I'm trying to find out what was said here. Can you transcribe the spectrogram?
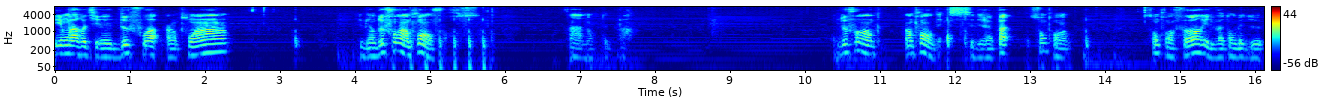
Et on va retirer deux fois un point. Eh bien, deux fois un point en force. Ah non, peut-être pas. Deux fois un, point en dex. C'est déjà pas son point. Son point fort, il va tomber de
